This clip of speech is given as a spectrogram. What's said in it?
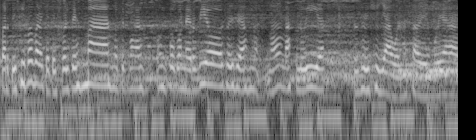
participa para que te sueltes más, no te pongas un poco nerviosa y seas ¿no? más fluida. Entonces dije, ya bueno, está bien, voy a,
